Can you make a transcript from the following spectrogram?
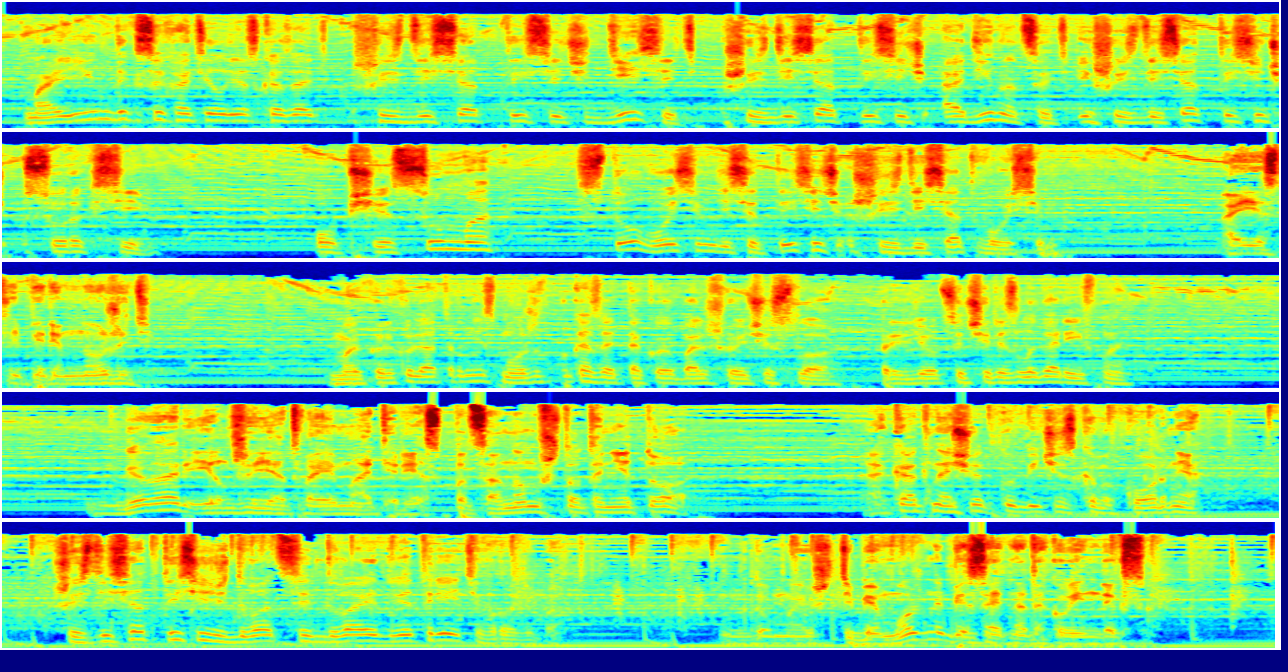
Мои индексы, хотел я сказать, 60 тысяч 10, 60 тысяч 11 и 60 тысяч 47. Общая сумма 180 тысяч 68. А если перемножить? Мой калькулятор не сможет показать такое большое число. Придется через логарифмы. Говорил же я твоей матери, с пацаном что-то не то. А как насчет кубического корня? 60 тысяч 22 и 2 трети вроде бы. Думаешь, тебе можно писать на такой индекс?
